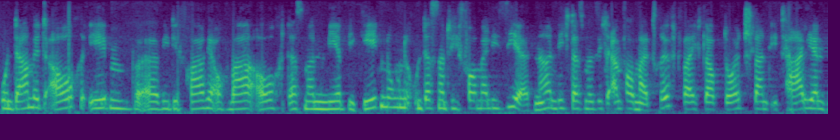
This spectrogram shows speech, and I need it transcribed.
und damit auch eben, äh, wie die Frage auch war, auch, dass man mehr Begegnungen Begegnungen und das natürlich formalisiert. Ne? Nicht, dass man sich einfach mal trifft, weil ich glaube, Deutschland, Italien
